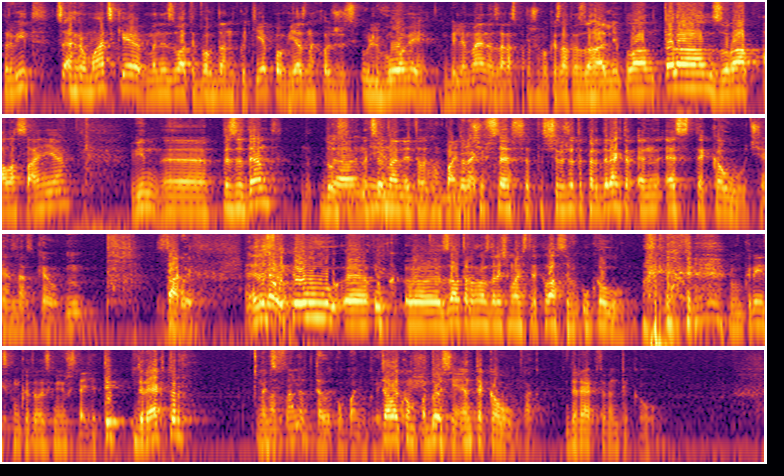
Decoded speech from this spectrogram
Привіт, це громадське. Мене звати Богдан Кутєпов. Я знаходжусь у Львові. Біля мене зараз прошу показати загальний план. Таран Зураб Аласанія. Він е, президент досі Та, ні, національної телекомпанії. директор. Чи все, все чи вже тепер директор НСТКУ? Чи як? М, пф, Так. збив. НСТКУ е, УК- е, завтра у нас, до речі, майстер-класи в УКУ в Українському католицькому університеті. Ти директор наці- Національна телекомпанія України. телекомп... досі НТКУ. Так. Директор НТКУ.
